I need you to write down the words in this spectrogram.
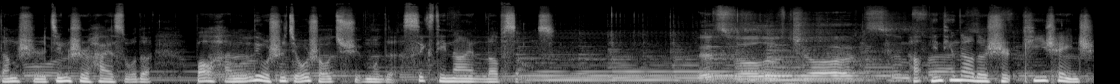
当时惊世骇俗的包含六十九首曲目的《Sixty Nine Love Songs》。好，您听到的是 Key Change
